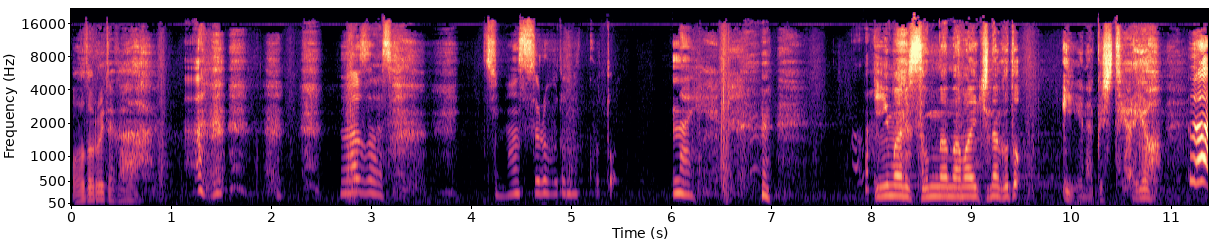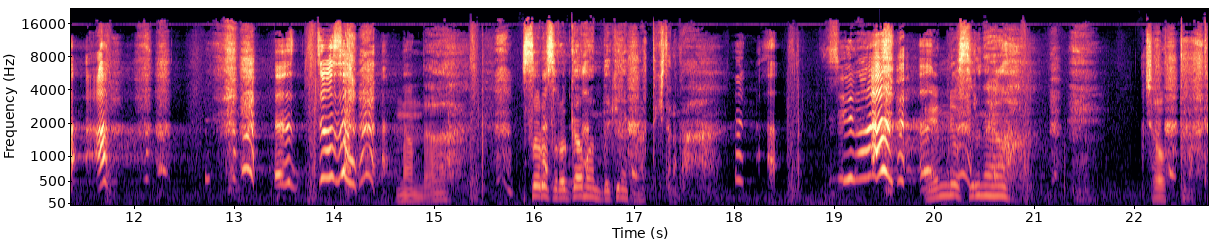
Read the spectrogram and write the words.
驚いたか？わざわざ自慢するほどのことない。今にそんな生意気なこと言えなくしてやるよ。なんだ？そろそろ我慢できなくなってきたのか。遠慮するなよ。ちょっと待って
